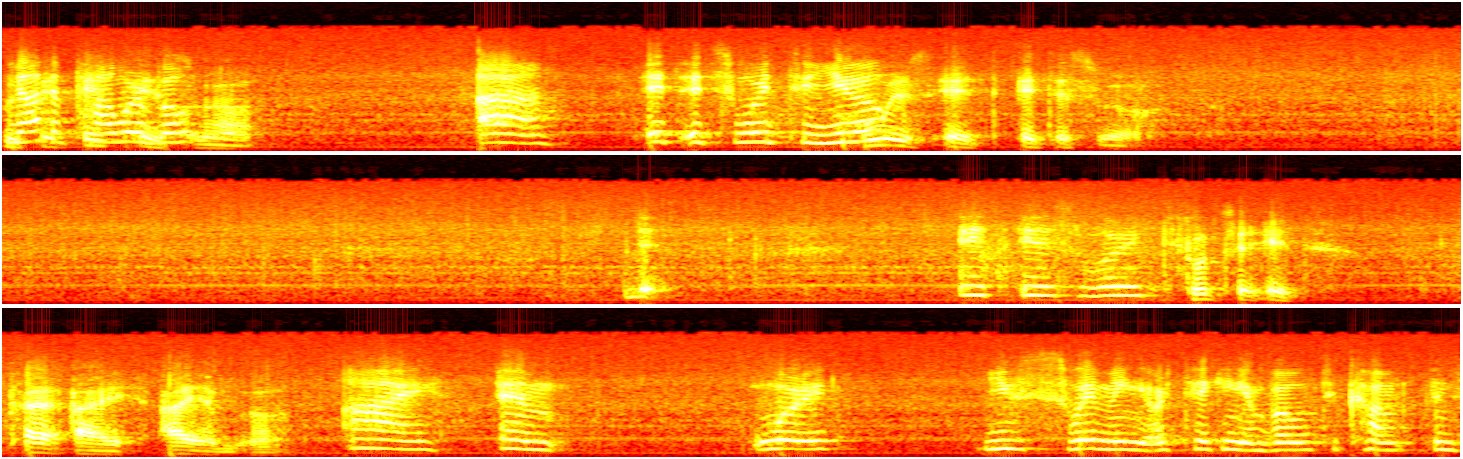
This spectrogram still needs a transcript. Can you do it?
Who Not a power it is boat. well? Ah, it, it's worth to you. Who is it? It is well. The- it is worth. Don't say it. I, I, I am well. I am worth you swimming or taking a boat to come and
